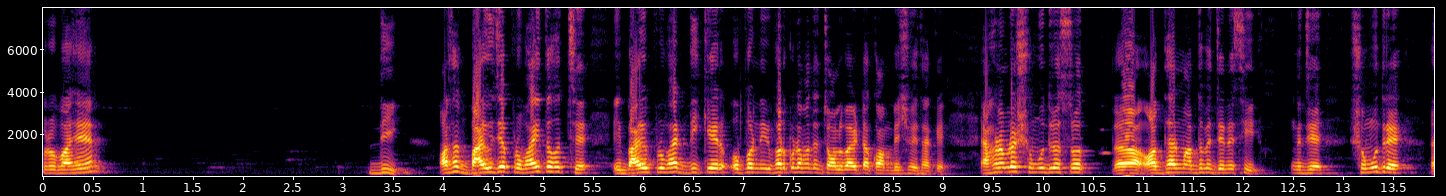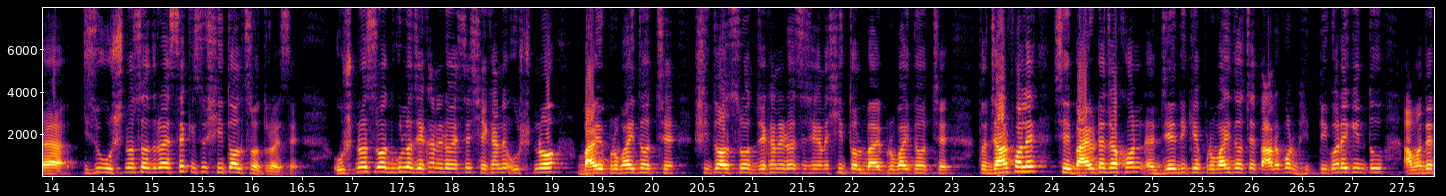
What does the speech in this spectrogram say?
প্রবাহের দিক। অর্থাৎ বায়ু যে প্রবাহিত হচ্ছে, এই বায়ু প্রবাহের দিকের ওপর নির্ভর করে আমাদের জলবায়ুটা কম বেশি হয়ে থাকে। এখন আমরা সমুদ্র স্রোত অধ্যায়ের মাধ্যমে জেনেছি যে সমুদ্রে কিছু উষ্ণ স্রোত রয়েছে, কিছু শীতল স্রোত রয়েছে। উষ্ণ স্রোতগুলো যেখানে রয়েছে, সেখানে উষ্ণ বায়ু প্রবাহিত হচ্ছে। শীতল স্রোত যেখানে রয়েছে, সেখানে শীতল বায়ু প্রবাহিত হচ্ছে। তো যার ফলে সেই বায়ুটা যখন যেদিকে প্রবাহিত হচ্ছে, তার উপর ভিত্তি করে কিন্তু আমাদের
